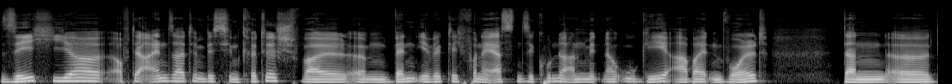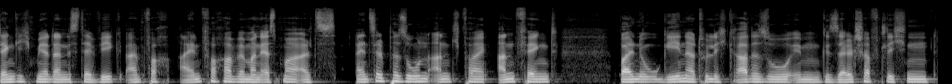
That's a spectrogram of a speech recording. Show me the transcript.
Sehe ich hier auf der einen Seite ein bisschen kritisch, weil ähm, wenn ihr wirklich von der ersten Sekunde an mit einer UG arbeiten wollt, dann äh, denke ich mir, dann ist der Weg einfach einfacher, wenn man erstmal als Einzelperson anfängt, weil eine UG natürlich gerade so im gesellschaftlichen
